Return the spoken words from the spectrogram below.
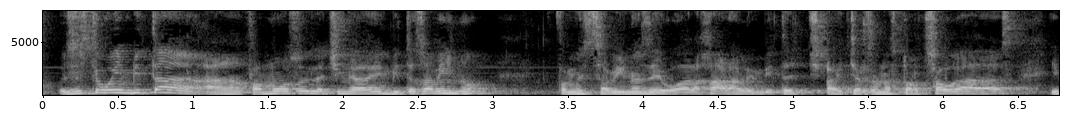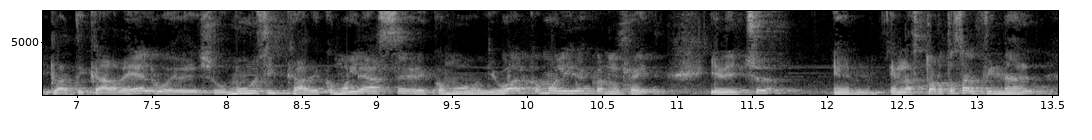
No, pues este güey invita a famosos y la chingada invita a Sabino. Sabino es de Guadalajara, lo invita a echarse unas tortas ahogadas y platicar de él, güey, de su música, de cómo le hace, de cómo, igual cómo lidia con el hate. Y de hecho, en, en las tortas al final,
